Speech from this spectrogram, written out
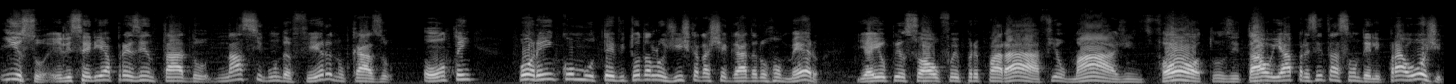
Isso, ele seria apresentado na segunda-feira, no caso, ontem. Porém, como teve toda a logística da chegada do Romero, e aí o pessoal foi preparar filmagens, fotos e tal, e a apresentação dele para hoje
